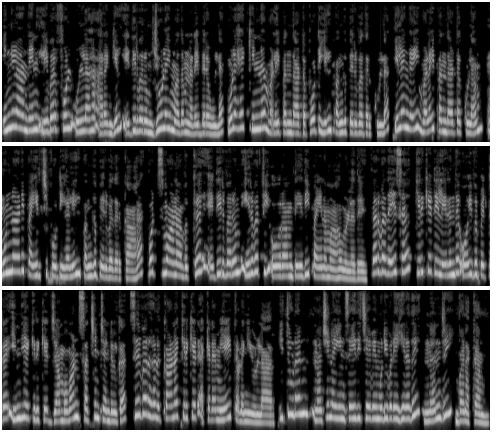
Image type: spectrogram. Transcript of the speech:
இங்கிலாந்தின் லிவர்பூல் உள்ளக அரங்கில் எதிர்வரும் ஜூலை மாதம் நடைபெறவுள்ள உலக கிண்ண வலைப்பந்தாட்ட போட்டியில் பங்கு பெறுவதற்குள்ள இலங்கை வலைப்பந்தாட்ட குளம் முன்னாடி பயிற்சி போட்டிகளில் பங்கு பெறுவதற்காக பொட்ஸ்வானாவுக்கு எதிர்வரும் இருபத்தி ஓராம் தேதி பயணமாக உள்ளது. சர்வதேச கிரிக்கெட்டில் இருந்து ஓய்வு பெற்ற இந்திய கிரிக்கெட் ஜாம்பவான் சச்சின் டெண்டுல்கர் சிறுவர்களுக்கான கிரிக்கெட் அகாடமியை தொடங்கியுள்ளார். இத்துடன் நச்சினையின் செய்தி சேவை முடிவடைகிறது. நன்றி வணக்கம்.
